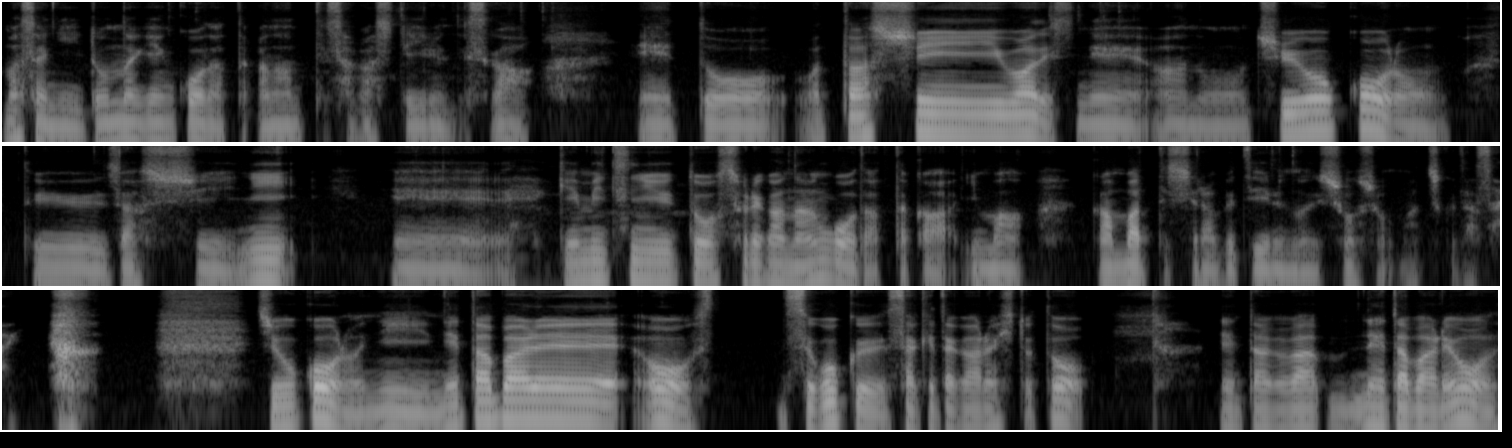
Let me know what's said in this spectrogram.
まさにどんな原稿だったかなって探しているんですが、えーっと、私はですね、あの、中央公論という雑誌に、えー厳密に言うと、それが何号だったか、今、頑張って調べているので、少々お待ちください。中央公論にネタバレをすごく避けたがる人と、ネタが、ネタバレを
